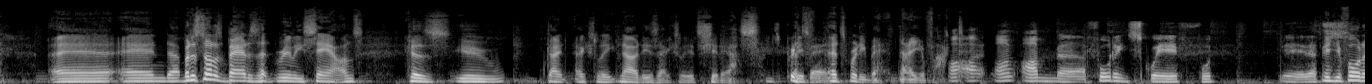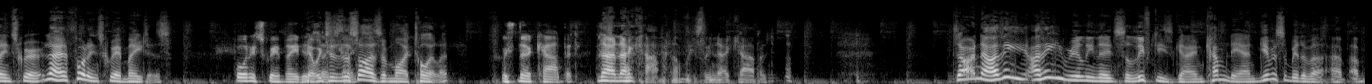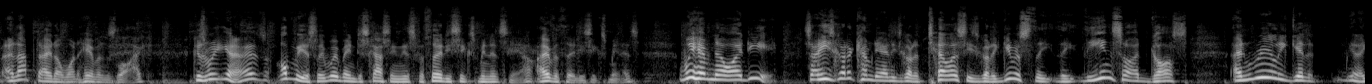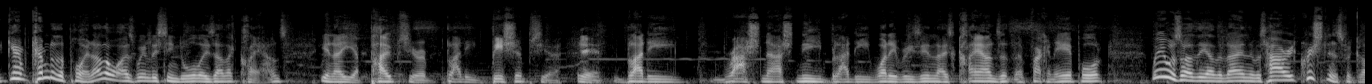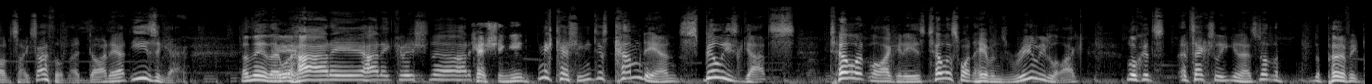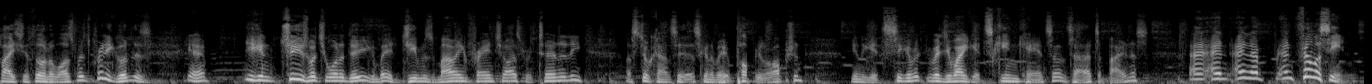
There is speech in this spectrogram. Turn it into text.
Uh, and uh, But it's not as bad as it really sounds because you don't actually. No, it is actually. It's shit house. It's pretty It's- bad. It's pretty bad. No, you're fucked. I, I, I'm, I'm uh, 14 square foot. Yeah, that's In your 14 square, no, 14 square meters. 40 square meters. Yeah, which is the size of my toilet. with no carpet. No, no carpet. Obviously, no carpet. So no, I think I think he really needs to lift his game, come down, give us a bit of a, a- an update on what heaven's like, because we, you know, it's, obviously we've been discussing this for thirty six minutes now, over thirty six minutes. We have no idea. So he's got to come down. He's got to tell us. He's got to give us the the, the inside goss, and really get it. You know, come, come to the point. Otherwise, we're listening to all these other clowns. You know, your popes, your bloody bishops, your Yeah. bloody rush nush knee bloody whatever he's in those clowns at the fucking airport. Where was I the other day? And there was Hare Krishnas for God's sakes. I thought they'd died out years ago. And there they were, Hare, Hare Krishna, Hare Cashing in. yeah, cashing in. Just come down, spill his guts, tell it like it is, tell us what heaven's really like. Look, it's it's actually you know it's not the the perfect place you thought it was, but it's pretty good. There's you know you can choose what you want to do. You can be a Jim's mowing franchise for eternity. I still can't see that's going to be a popular option. You're going to get sick of it, but you won't get skin cancer, so that's a bonus. And and and, and fill us in,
